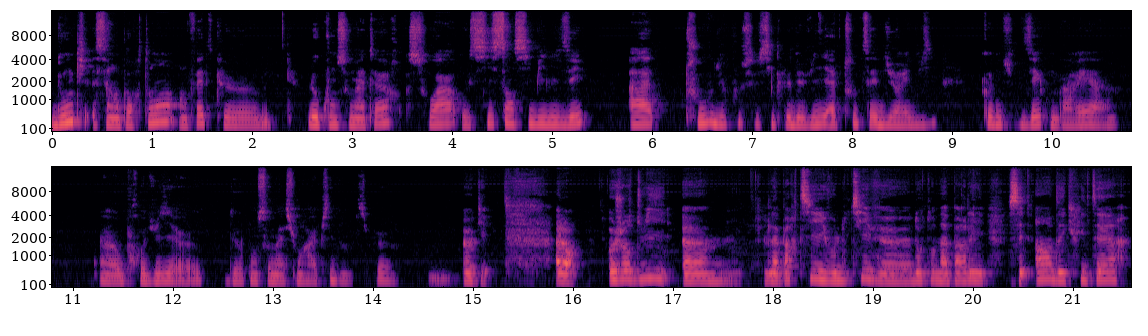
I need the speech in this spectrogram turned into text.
Donc, c'est important en fait que le consommateur soit aussi sensibilisé à tout du coup ce cycle de vie, à toute cette durée de vie, comme tu disais, comparé aux produits euh, de consommation rapide un petit peu. Ok. Alors aujourd'hui, euh, la partie évolutive euh, dont on a parlé, c'est un des critères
